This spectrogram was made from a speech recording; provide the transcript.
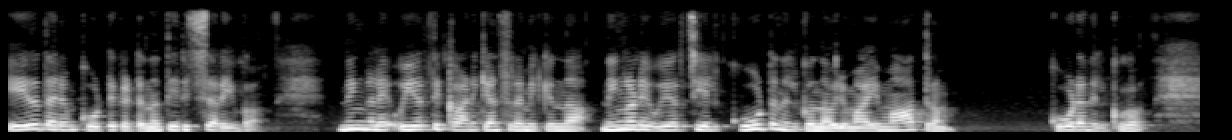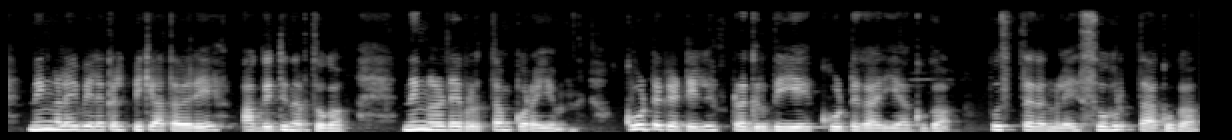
ഏത് തരം കൂട്ടുകെട്ടെന്ന് തിരിച്ചറിയുക. നിങ്ങളെ ഉയർത്തി കാണിക്കാൻ ശ്രമിക്കുന്ന നിങ്ങളുടെ ഉയർച്ചയിൽ കൂട്ടു നിൽക്കുന്നവരുമായി മാത്രം കൂടെ നിൽക്കുക. നിങ്ങളെ വില കൽപ്പിക്കാത്തവരെ അകറ്റി നിർത്തുക. നിങ്ങളുടെ വൃത്തം കുറയും. കൂട്ടുകെട്ടിൽ പ്രകൃതിയെ കൂട്ടുകാരിയാക്കുക. പുസ്തകങ്ങളെ സുഹൃത്താക്കുക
